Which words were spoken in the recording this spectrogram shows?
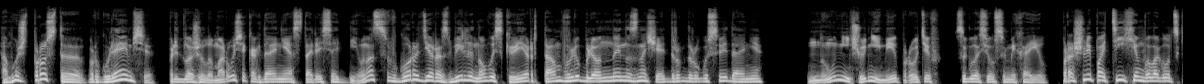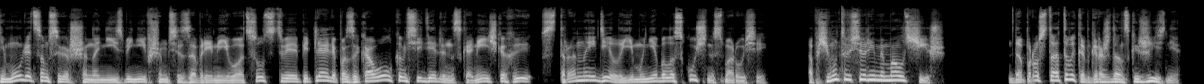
А может, просто прогуляемся?» — предложила Маруся, когда они остались одни. «У нас в городе разбили новый сквер, там влюбленные назначать друг другу свидание». «Ну, ничего не имею против», — согласился Михаил. Прошли по тихим вологодским улицам, совершенно не изменившимся за время его отсутствия, петляли по закоулкам, сидели на скамеечках, и, странное дело, ему не было скучно с Марусей. «А почему ты все время молчишь?» «Да просто отвык от гражданской жизни.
